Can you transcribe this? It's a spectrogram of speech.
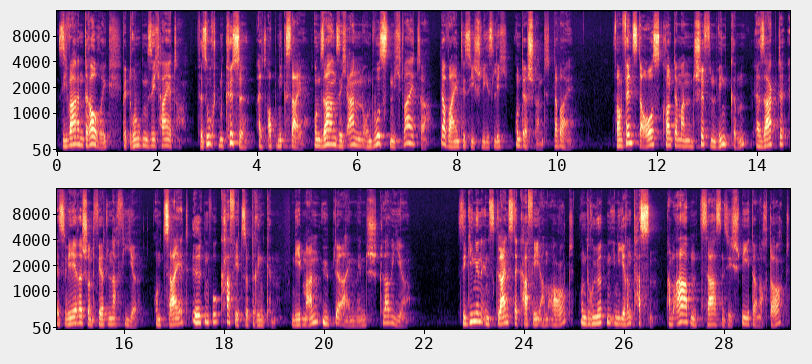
Sie waren traurig, betrugen sich heiter, versuchten Küsse, als ob nix sei, und sahen sich an und wussten nicht weiter. Da weinte sie schließlich und er stand dabei. Vom Fenster aus konnte man Schiffen winken. Er sagte, es wäre schon Viertel nach vier und Zeit, irgendwo Kaffee zu trinken. Nebenan übte ein Mensch Klavier. Sie gingen ins kleinste Café am Ort und rührten in ihren Tassen. Am Abend saßen sie später noch dort,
